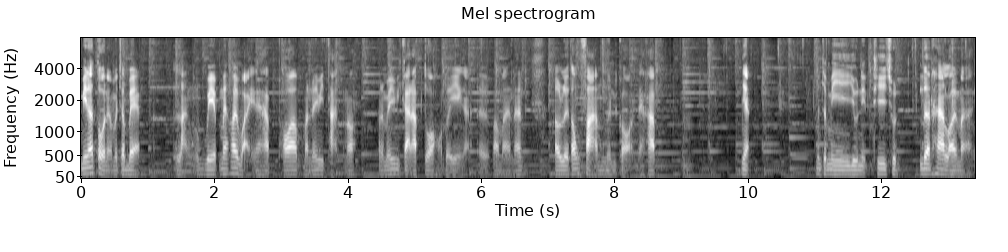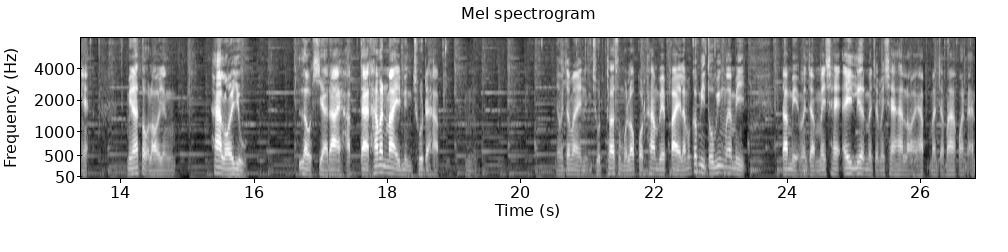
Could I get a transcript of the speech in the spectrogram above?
มินาโตะเนี่ยมันจะแบกหลังเวฟไม่ค่อยไหวนะครับ เพราะว่ามันไม่มีตังค์เนาะมันไม่มีการอัพตัวของตัวเองอะ่ะเออประมาณนั้น เราเลยต้องฟาร์มเงินก่อนนะครับเนี่ยมันจะมียูนิตที่ชุดเลือด500 มาเนี่ยมินาโตะเรายัง 500 อยู่ เราเคลียร์ได้ครับ แต่ถ้ามันมาอีกหนึ่งชุดนะครับอืม ดี๋ยวมันจะมาหนึ่งชุด ถ้าสมมติเรากดข้ามเว็บไปแล้วมันก็มีตัววิ่งมาอีกดาเมจมันจะไม่ใช่ไอเลือดมันจะไม่ใช่ 500ครับมันจะมากกว่านั้น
